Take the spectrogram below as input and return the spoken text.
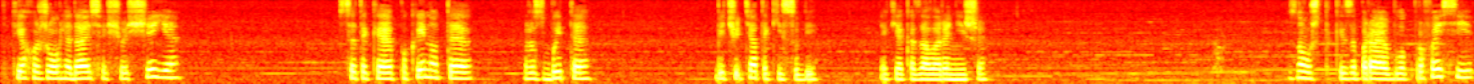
Тут я ходжу, оглядаюся, що ще є. Все таке покинуте, розбите. Відчуття такі собі, як я казала раніше. Знову ж таки, забираю блок професії.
